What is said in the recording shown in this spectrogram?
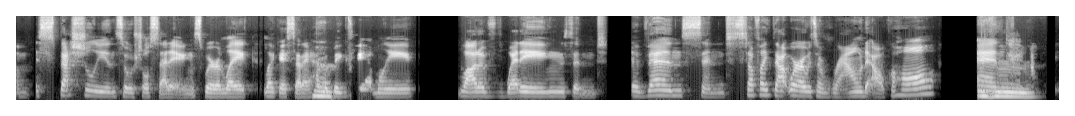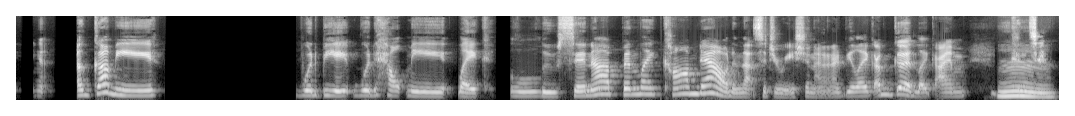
um, especially in social settings where like like i said i have a big family a lot of weddings and events and stuff like that where i was around alcohol and mm-hmm. a gummy would be would help me like loosen up and like calm down in that situation and i'd be like i'm good like i'm mm. content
